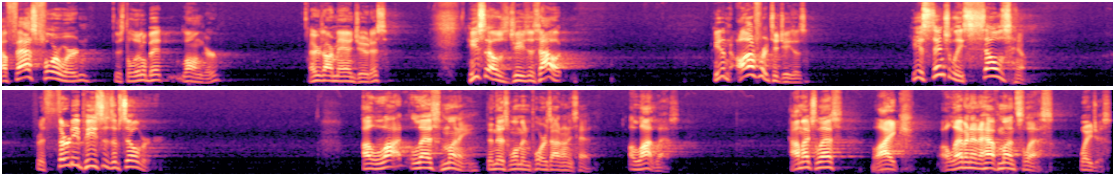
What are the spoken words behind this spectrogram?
Now, fast forward just a little bit longer. There's our man Judas. He sells Jesus out. He didn't offer it to Jesus, he essentially sells him for 30 pieces of silver a lot less money than this woman pours out on his head. A lot less. How much less? Like 11 and a half months less wages.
